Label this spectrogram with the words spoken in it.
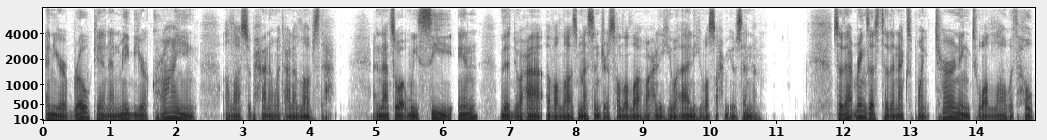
and you're broken and maybe you're crying, Allah subhanahu wa ta'ala loves that. And that's what we see in the dua of Allah's Messenger sallallahu sahbihi wasallam. So that brings us to the next point, turning to Allah with hope.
